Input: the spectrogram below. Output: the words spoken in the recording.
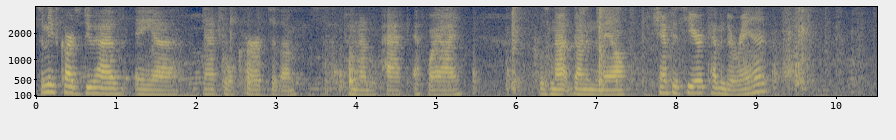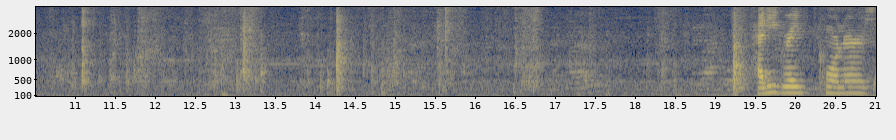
Some of these cards do have a uh, natural curve to them coming out of the pack. FYI, was not done in the mail. Champ is here. Kevin Durant. How do you grade corners?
